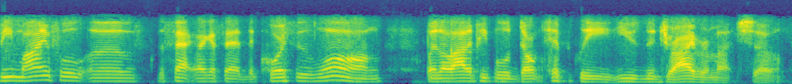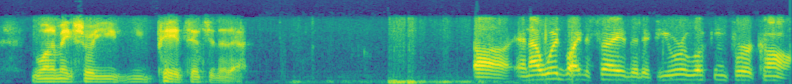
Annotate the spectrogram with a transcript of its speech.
be mindful of the fact, like I said, the course is long, but a lot of people don't typically use the driver much. So you want to make sure you, you pay attention to that. Uh, and I would like to say that if you were looking for a comp,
